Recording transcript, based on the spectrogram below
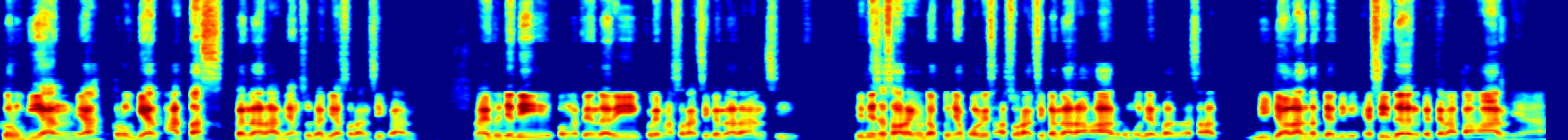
kerugian ya kerugian atas kendaraan yang sudah diasuransikan. Nah itu Hmm. jadi pengertian dari klaim asuransi kendaraan sih. Jadi seseorang yang udah punya polis asuransi kendaraan kemudian pada saat di jalan terjadi accident kecelakaan, Iya.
